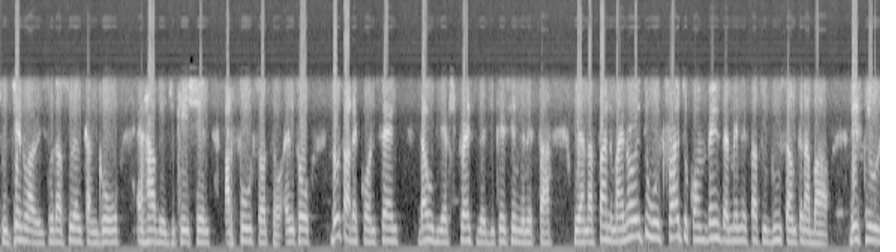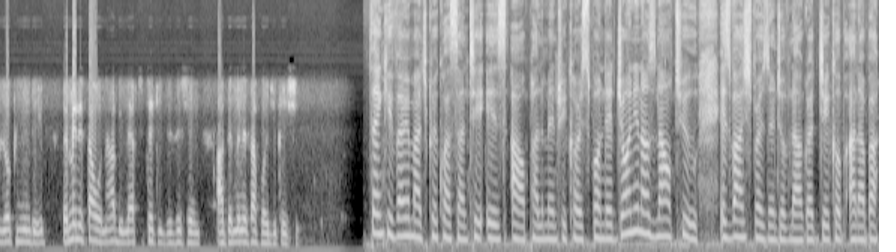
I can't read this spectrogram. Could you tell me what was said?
to January so that students can go and have education at full throttle? And so those are the concerns that will be expressed to the education minister. We understand the minority will try to convince the minister to do something about this new reopening date. The minister will now be left to take his decision as the minister for education. Thank you very much. Kweku Asante is our parliamentary correspondent. Joining us now, too, is Vice President of NAGRAT, Jacob Anaba.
